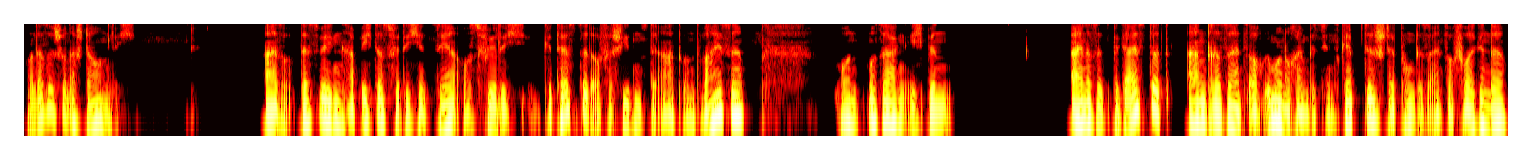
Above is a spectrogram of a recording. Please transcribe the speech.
Und das ist schon erstaunlich. Also, deswegen habe ich das für dich jetzt sehr ausführlich getestet auf verschiedenste Art und Weise und muss sagen, ich bin einerseits begeistert, andererseits auch immer noch ein bisschen skeptisch. Der Punkt ist einfach folgender.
